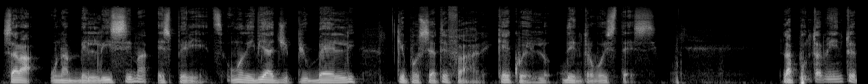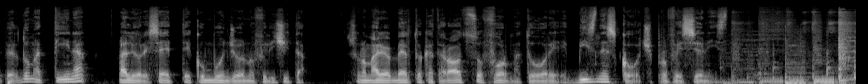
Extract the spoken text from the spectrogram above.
Sarà una bellissima esperienza, uno dei viaggi più belli che possiate fare, che è quello dentro voi stessi. L'appuntamento è per domattina alle ore 7 con Buongiorno Felicità. Sono Mario Alberto Catarozzo, formatore e business coach professionista.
